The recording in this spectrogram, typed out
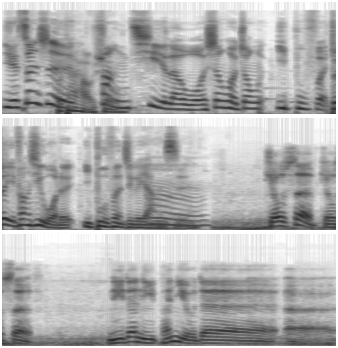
也算是不太好受放弃了我生活中一部分。对，放弃我的一部分这个样子。嗯 Joseph Joseph，你的女朋友的呃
